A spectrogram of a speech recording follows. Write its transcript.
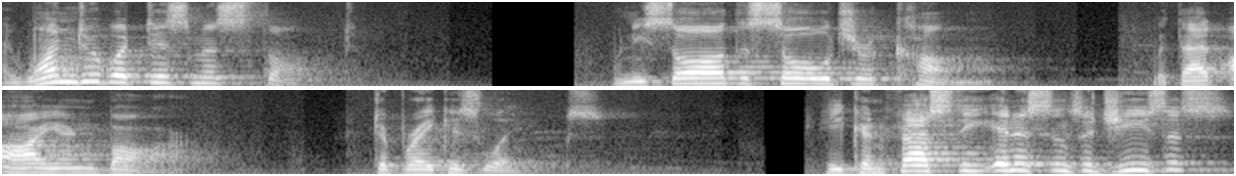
I wonder what Dismas thought when he saw the soldier come with that iron bar to break his legs. He confessed the innocence of Jesus.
